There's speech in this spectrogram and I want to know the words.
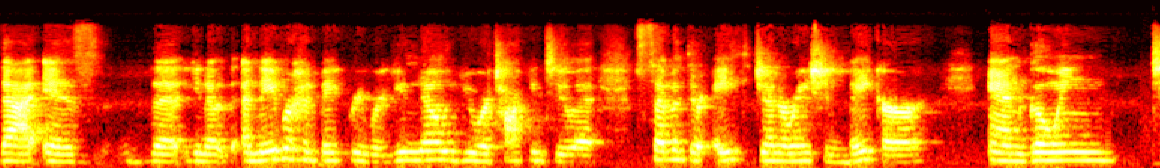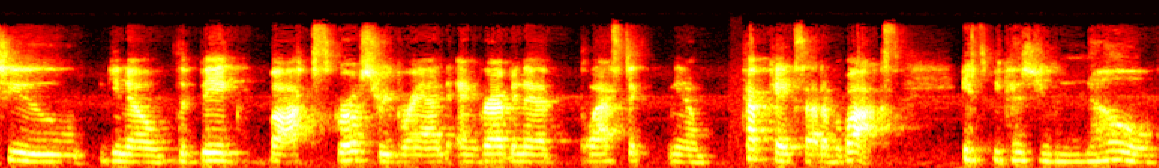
that is the you know a neighborhood bakery where you know you are talking to a seventh or eighth generation baker and going to you know the big box grocery brand and grabbing a plastic you know cupcakes out of a box it's because you know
